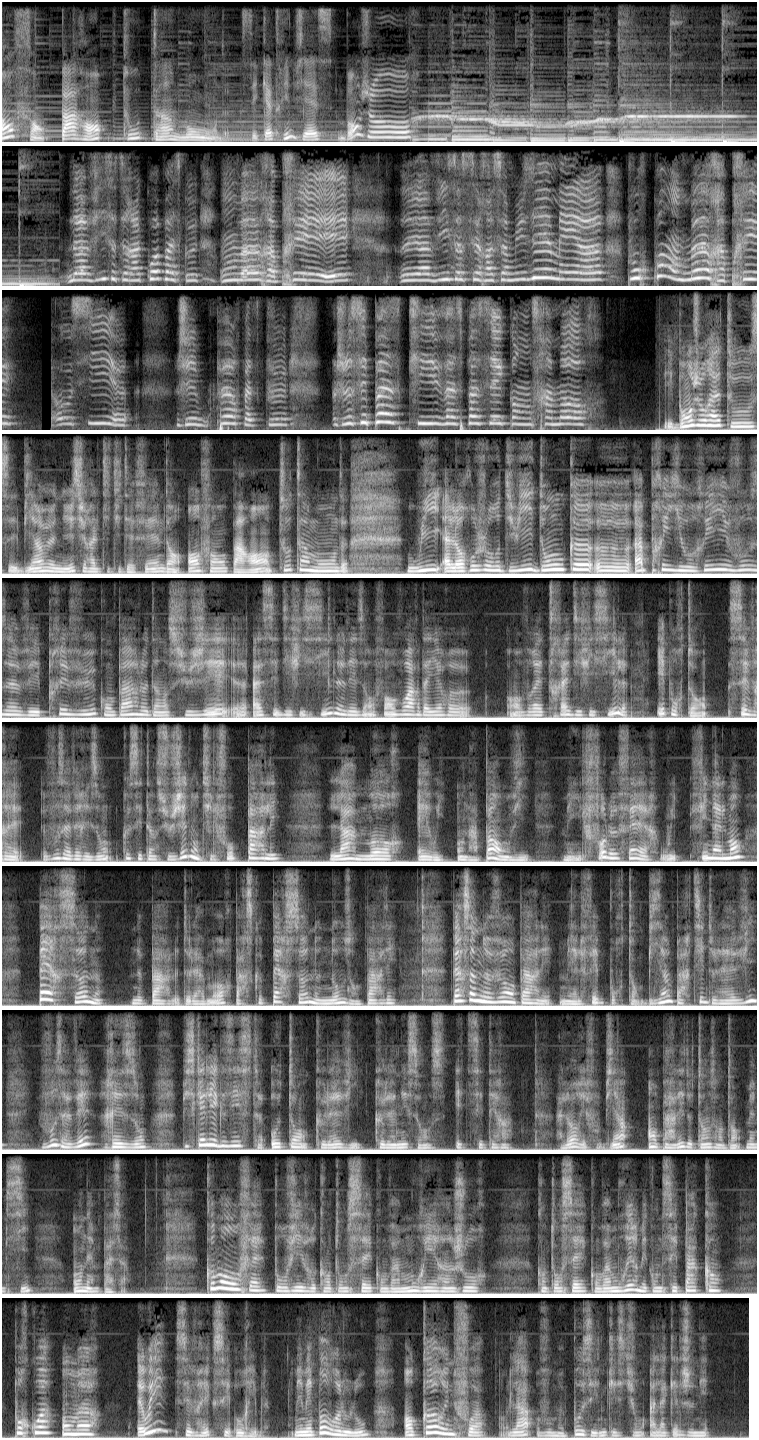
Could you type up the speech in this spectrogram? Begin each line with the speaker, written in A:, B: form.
A: Enfants, parents, tout un monde. C'est Catherine Viès. Bonjour
B: La vie, ça sert à quoi? Parce que on meurt après. La vie, ça sert à s'amuser. Mais euh, pourquoi on meurt après? Aussi, euh, j'ai peur parce que je sais pas ce qui va se passer quand on sera mort.
A: Et bonjour à tous et bienvenue sur Altitude FM dans Enfants, parents, tout un monde. Oui, alors aujourd'hui, donc, euh, a priori, vous avez prévu qu'on parle d'un sujet euh, assez difficile, les enfants, voire d'ailleurs euh, en vrai très difficile. Et pourtant, c'est vrai, vous avez raison que c'est un sujet dont il faut parler. La mort. Eh oui, on n'a pas envie, mais il faut le faire, oui. Finalement, personne ne parle de la mort parce que personne n'ose en parler. Personne ne veut en parler, mais elle fait pourtant bien partie de la vie. Vous avez raison, puisqu'elle existe autant que la vie, que la naissance, etc. Alors il faut bien en parler de temps en temps, même si on n'aime pas ça. Comment on fait pour vivre quand on sait qu'on va mourir un jour? Quand on sait qu'on va mourir mais qu'on ne sait pas quand? Pourquoi on meurt? Et oui, c'est vrai que c'est horrible. Mais mes pauvres loulous, encore une fois, là, vous me posez une question à laquelle je n'ai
